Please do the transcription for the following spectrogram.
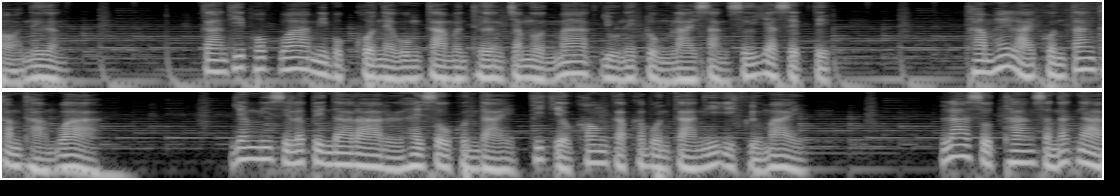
ต่อเนื่อง การที่พบว่ามีบุคคลในวงการบันเทิงจำนวนมากอยู่ในกลุ่มลายสั่งซื้อยาเสพติดทำให้หลายคนตั้งคำถามว่า ยังมีศิลปินดาราหรือไฮโซคนใดที่เกี่ยวข้องกับขบวนการนี้อีกหรือไม่ ล่าสุดทางสำนักงาน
